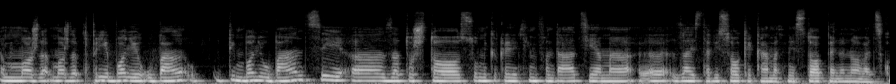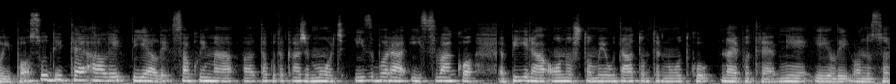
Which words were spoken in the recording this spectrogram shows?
Možda, možda prije bolje u, ban, tim bolje u banci, uh, zato što su mikrokreditnim fondacijama uh, zaista visoke kamatne stope na novac koji posudite, ali jeli, svako ima, uh, tako da kažem, moć izbora i svako bira ono što mu je u datom trenutku najpotrebnije ili ono odnosno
